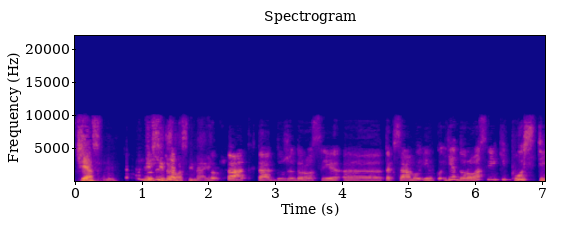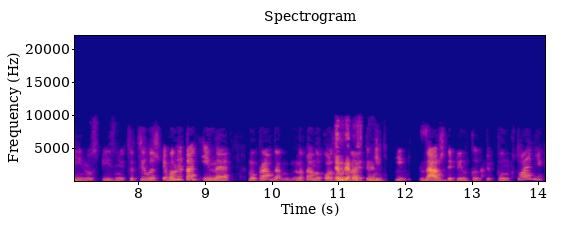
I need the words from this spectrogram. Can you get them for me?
чесним. Не всі дорослі навіть. Так, так, дуже дорослі. Е, так само інко... є дорослі, які постійно спізнюються. Ціле життя. Вони так і не. Ну, правда, напевно, кожен знає такі, які завжди пунктуальні.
